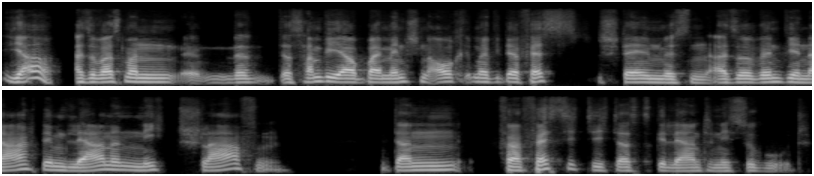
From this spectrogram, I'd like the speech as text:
Ja, also was man, äh, das haben wir ja bei Menschen auch immer wieder feststellen müssen. Also wenn wir nach dem Lernen nicht schlafen, dann verfestigt sich das Gelernte nicht so gut.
